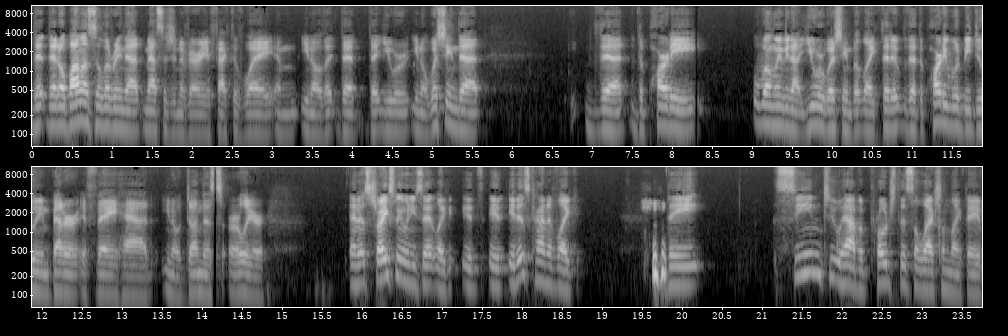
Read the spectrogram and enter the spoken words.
that, that Obama's delivering that message in a very effective way, and you know that that that you were you know wishing that that the party, well maybe not you were wishing, but like that it, that the party would be doing better if they had you know done this earlier. And it strikes me when you say it like it it, it is kind of like they seem to have approached this election like they've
